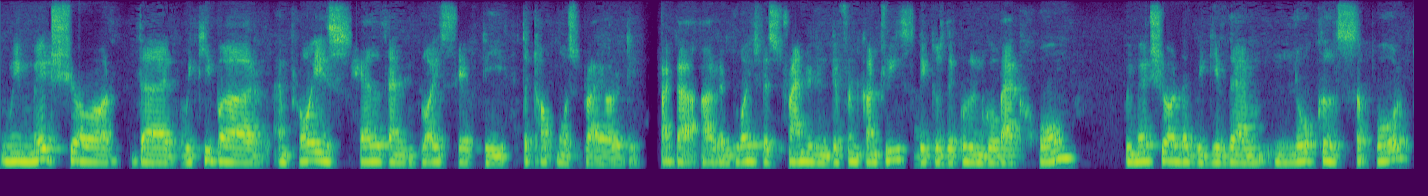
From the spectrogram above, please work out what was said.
We made sure that we keep our employees' health and employees' safety the topmost priority. In fact, our, our employees were stranded in different countries because they couldn't go back home. We made sure that we give them local support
